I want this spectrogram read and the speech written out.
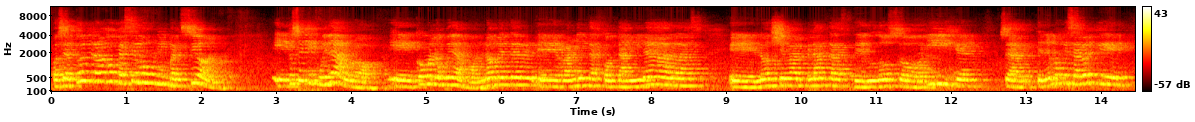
O sea, todo el trabajo que hacemos es una inversión. Entonces hay que cuidarlo. Eh, ¿Cómo lo cuidamos? No meter eh, herramientas contaminadas, eh, no llevar plantas de dudoso origen. O sea, tenemos que saber que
